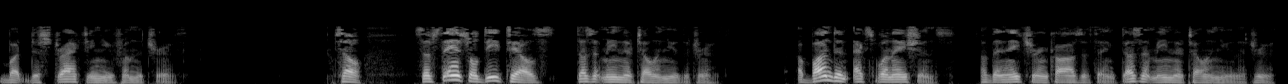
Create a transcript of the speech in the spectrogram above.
but distracting you from the truth. So, substantial details doesn't mean they're telling you the truth. Abundant explanations of the nature and cause of things doesn't mean they're telling you the truth.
